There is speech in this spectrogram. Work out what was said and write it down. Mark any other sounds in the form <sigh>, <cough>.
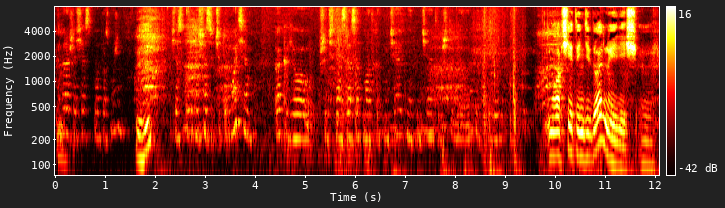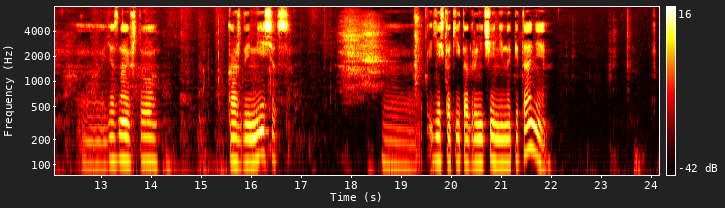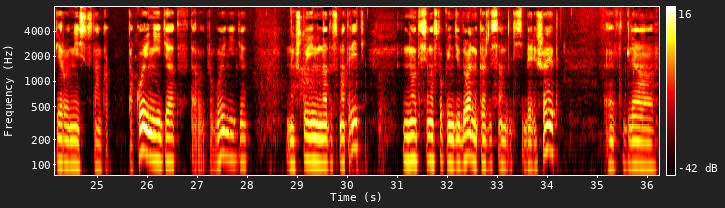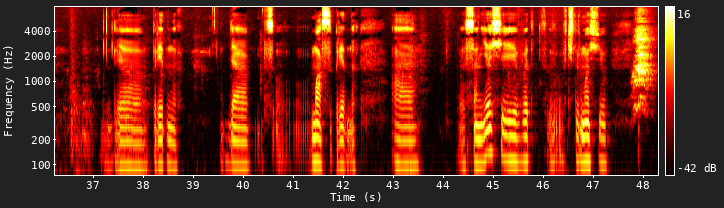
Хорошо, сейчас вопрос можно? Угу. Сейчас начнется Чатурмаси. Как ее в с раз отматок отмечают, не отмечают, или что делают? Ну, вообще, это индивидуальная вещь. Э, э, я знаю, что каждый месяц э, есть какие-то ограничения на питание. В первый месяц там как такое не едят, второй другое не едят. Что именно надо смотреть. Но это все настолько индивидуально, каждый сам для себя решает. Это для, для преданных, для массы преданных. А саньяси в, этот, в четырмасию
